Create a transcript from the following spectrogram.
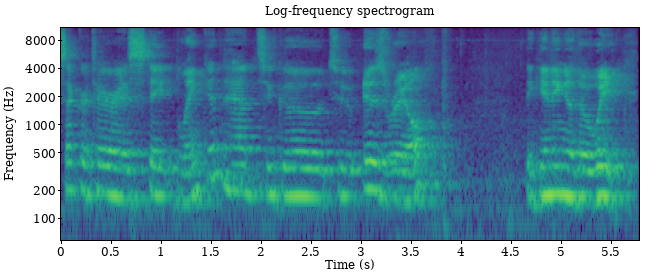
Secretary of State Blinken had to go to Israel beginning of the week,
